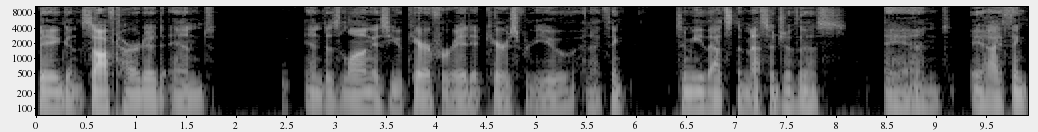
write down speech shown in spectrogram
big and soft-hearted and and as long as you care for it it cares for you and i think to me that's the message of this and yeah i think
